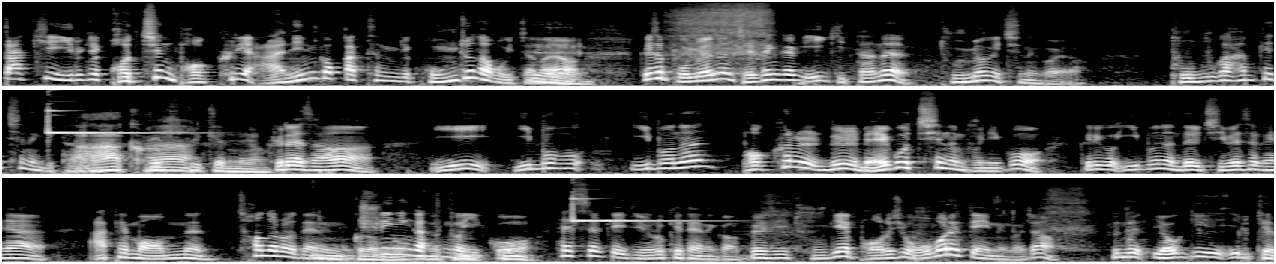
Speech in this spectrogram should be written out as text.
딱히 이렇게 거친 버클이 아닌 것 같은 게 공존하고 있잖아요. 예. 그래서 보면은 제 생각에 이 기타는 두 명이 치는 거예요. 부부가 함께 치는 기타. 아 그럴 아. 수도 있겠네요. 그래서 이, 이 부분 이분은 버클을 늘 메고 치는 분이고 그리고 이분은 늘 집에서 그냥 앞에 뭐 없는 천으로 된 음, 추리닝 거, 같은 거 있고 했을 때 이제 이렇게 되는 거. 그래서 이 두 개 버릇이 오버랩 돼 있는 거죠. 근데 여기 이렇게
